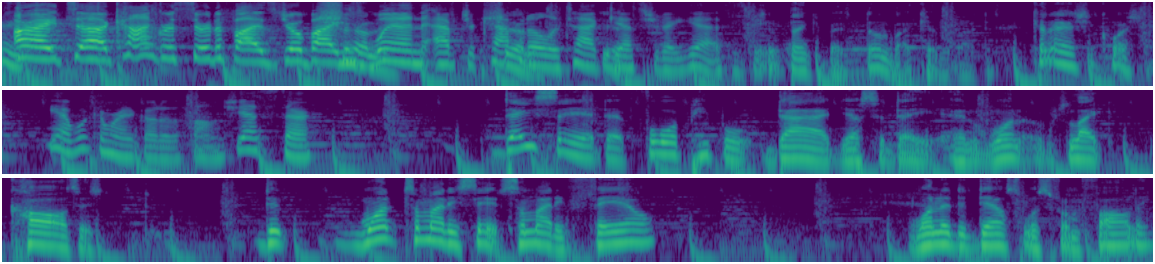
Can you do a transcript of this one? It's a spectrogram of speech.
All right, uh, Congress certifies Joe Biden's Shirley. win after Capitol Shirley. attack Yeah. yesterday. Yes, Steve. Thank you, baby. Don't nobody care about that. Can I ask you a question? Yeah, we're getting ready to go to the phones. Yes, sir. They said that four people died yesterday, and one of like causes. Did one somebody said somebody fell? One of the deaths was from falling.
